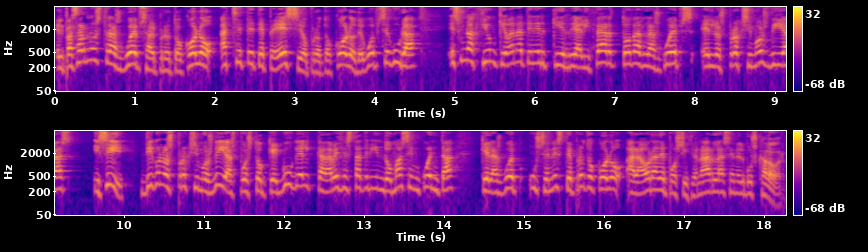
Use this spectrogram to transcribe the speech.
El pasar nuestras webs al protocolo HTTPS o protocolo de web segura es una acción que van a tener que realizar todas las webs en los próximos días y sí, digo los próximos días, puesto que Google cada vez está teniendo más en cuenta que las web usen este protocolo a la hora de posicionarlas en el buscador.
